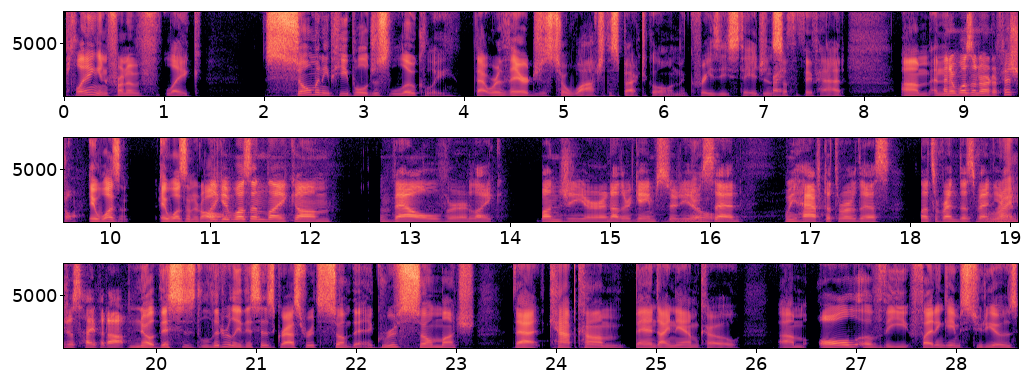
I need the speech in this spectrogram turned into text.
playing in front of like so many people just locally that were there just to watch the spectacle and the crazy stage and Right. stuff that they've had. Um, and And it wasn't artificial. it wasn't. It wasn't at all. Like it wasn't like um Valve or like Bungie or another game studio No. said we have to throw this. Let's rent this venue Right. and just hype it up. No, this is literally this is grassroots. So it grew so much that Capcom, Bandai Namco, um, all of the fighting game studios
